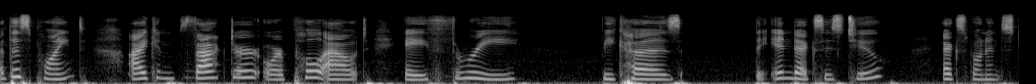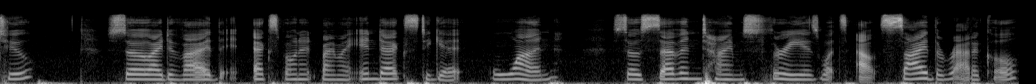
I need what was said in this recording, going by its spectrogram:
At this point, I can factor or pull out a 3 because the index is 2, exponent's 2. So I divide the exponent by my index to get 1. So 7 times 3 is what's outside the radical,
